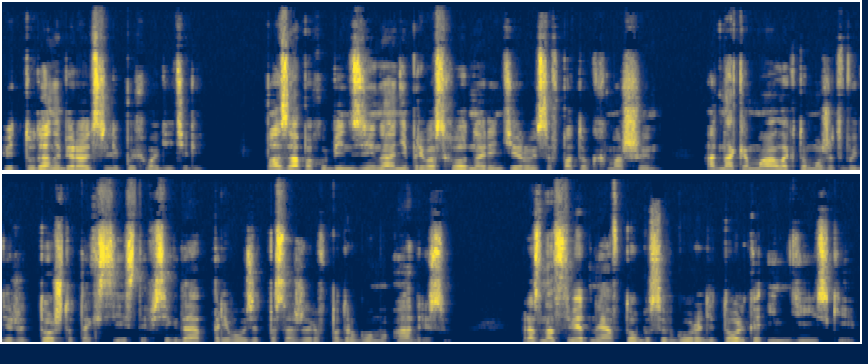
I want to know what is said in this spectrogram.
Ведь туда набирают слепых водителей. По запаху бензина они превосходно ориентируются в потоках машин – Однако мало кто может выдержать то, что таксисты всегда привозят пассажиров по другому адресу. Разноцветные автобусы в городе только индийские.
